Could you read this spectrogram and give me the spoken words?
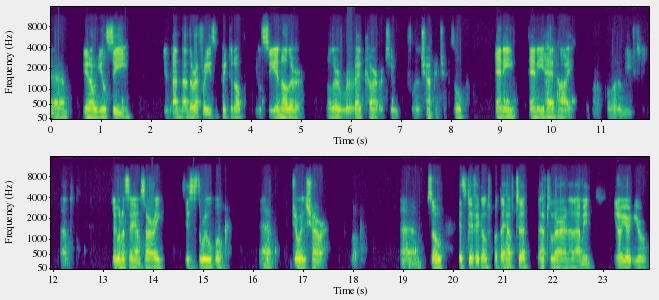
um, you know, you'll see, and, and the referees have picked it up, you'll see another another red card or two before the championship is over. Any any head high, they're going to pull it immediately and they're going to say, "I'm sorry, this is the rule book. Um, enjoy the shower." Book. Um, so it's difficult, but they have to they have to learn. And I mean, you know, you're you're.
